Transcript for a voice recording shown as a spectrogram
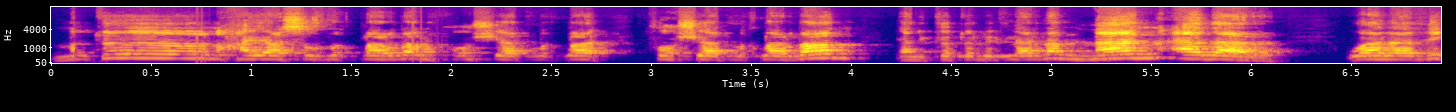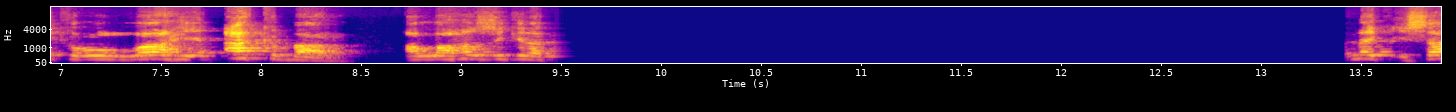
Bütün hayasızlıklardan, hoşyatlıklar, hoşyatlıklardan yani kötülüklerden men eder. Ve le zikrullahi ekber. Allah'ı zikretmek ise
